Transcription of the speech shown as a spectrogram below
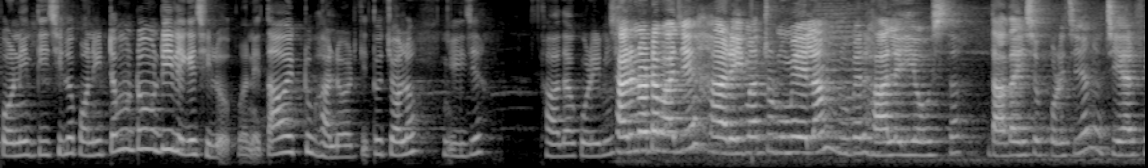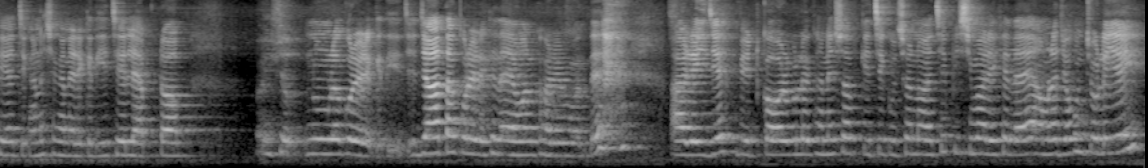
পনির দিয়েছিল, পনিরটা মোটামুটি লেগেছিল মানে তাও একটু ভালো আর কি। তো চলো এই যে, খাওয়া দাওয়া করে নিই সাড়ে নটা বাজে, আর এইমাত্র রুমে এলাম, রুমের হাল এই অবস্থা। দাদা এইসব করেছে জানো, চেয়ার ফেয়ার যেখানে সেখানে রেখে দিয়েছে, ল্যাপটপ, ওইসব নোংরা করে রেখে দিয়েছে, যা তা করে রেখে দেয় আমার ঘরের মধ্যে। আর এই যে বেড কভারগুলো এখানে সব কেচে গুছানো আছে, পিসিমা রেখে দেয়। আমরা যখন চলে যাই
